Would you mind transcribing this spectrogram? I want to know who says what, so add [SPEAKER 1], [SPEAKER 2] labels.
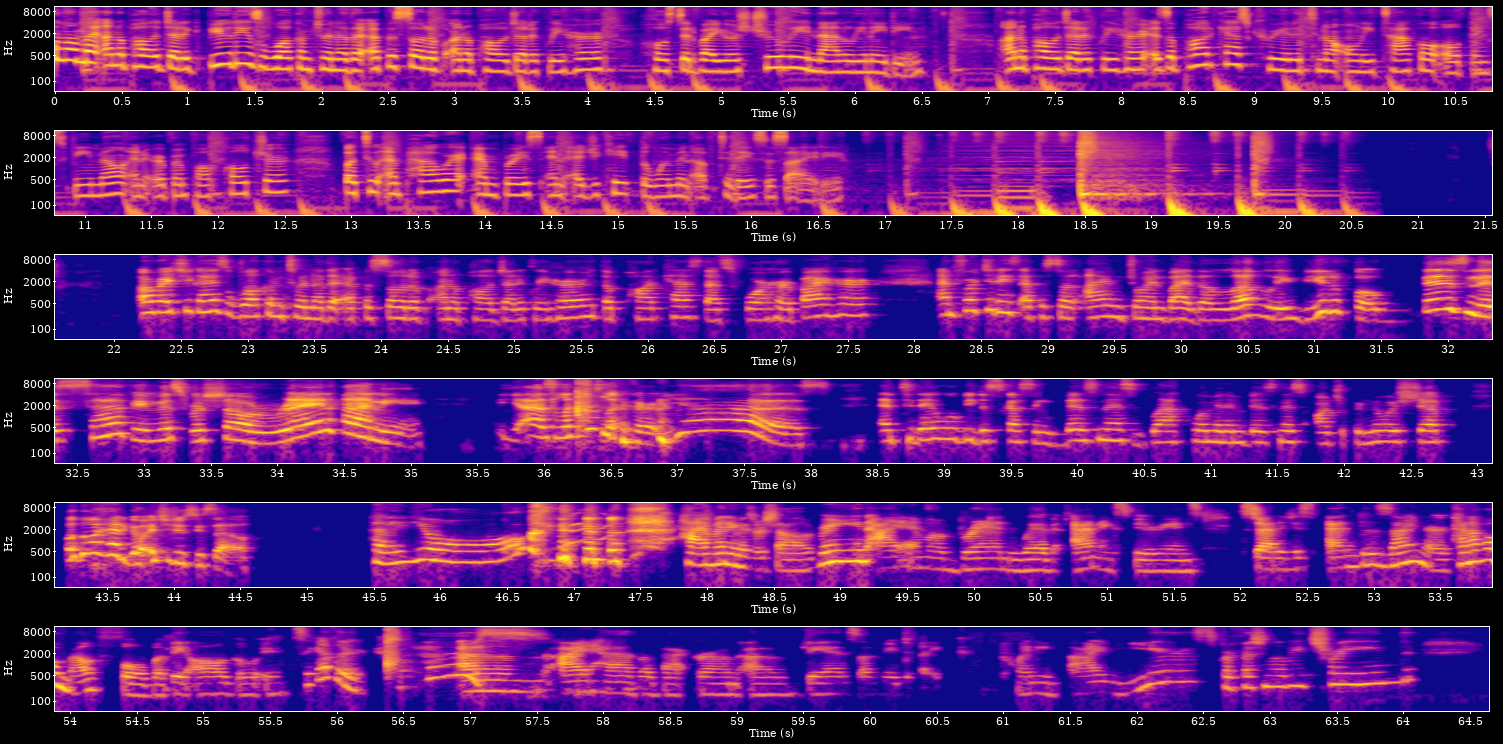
[SPEAKER 1] Hello, my unapologetic beauties. Welcome to another episode of Unapologetically Her, hosted by yours truly, Natalie Nadine. Unapologetically Her is a podcast created to not only tackle all things female and urban pop culture, but to empower, embrace, and educate the women of today's society. All right, you guys, welcome to another episode of Unapologetically Her, the podcast that's for her by her. And for today's episode, I am joined by the lovely, beautiful, business savvy Miss Roushelle Reign, honey. Yes, look, just look at her. Yes. And today we'll be discussing business, Black women in business, entrepreneurship. But go ahead, go introduce yourself.
[SPEAKER 2] Hey y'all. Hi, my name is Roushelle Reign. I am a brand web and experience strategist and designer. Kind of a mouthful, but they all go in together. Yes. Um, I have a background of dance of maybe like 25 years, professionally trained.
